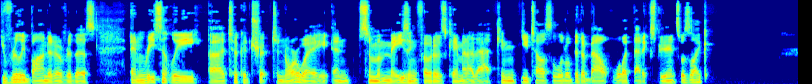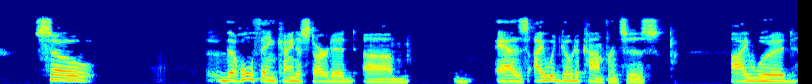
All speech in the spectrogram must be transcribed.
you've really bonded over this. And recently, uh, took a trip to Norway, and some amazing photos came out of that. Can you tell us a little bit about what that experience was like? So, the whole thing kind of started um, as I would go to conferences. I would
